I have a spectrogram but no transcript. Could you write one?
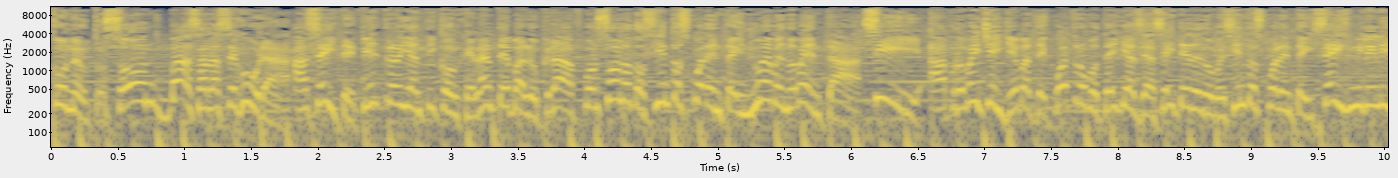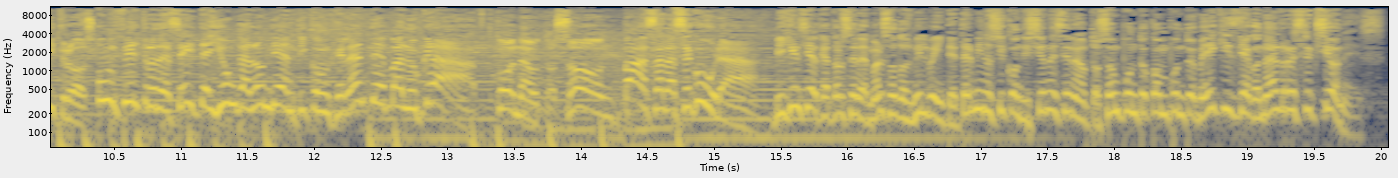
Con Autoson vas a la segura. Aceite, filtro y anticongelante Valucraft por solo 249.90. Sí, aprovecha y llévate cuatro botellas de aceite de 946 mililitros, un filtro de aceite y un galón de anticongelante Valucraft. Con Autoson vas a la segura. Vigencia el 14 de marzo 2020. Términos y condiciones en autoson.com.mx diagonal restricciones.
